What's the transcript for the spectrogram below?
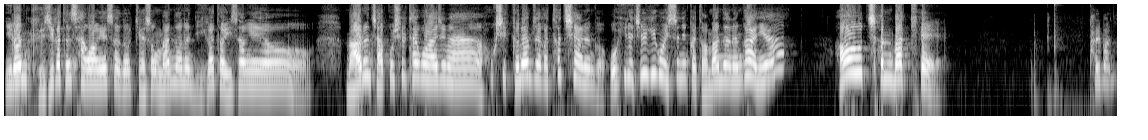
이런 거지 같은 상황에서도 계속 만나는 네가 더 이상해요. 말은 자꾸 싫다고 하지만 혹시 그 남자가 터치하는 거 오히려 즐기고 있으니까 더 만나는 거 아니야? 아우 천박해. 8번.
